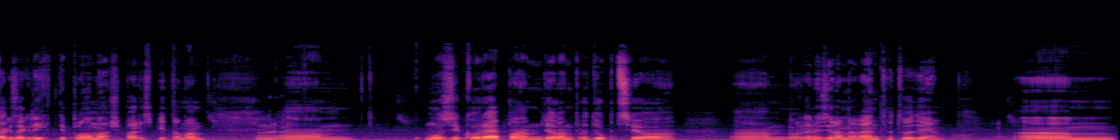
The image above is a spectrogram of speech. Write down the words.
tako zaglih diploma, še par izpitov imam. Dobro. Um, muziko, repam, delam produkcijo, um, organiziram evente tudi, um,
